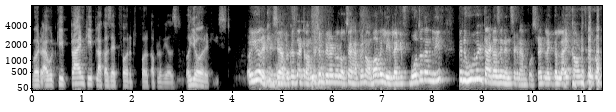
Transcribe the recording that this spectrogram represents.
But I would keep try and keep Lacazette for for a couple of years, a year at least. A year at least, yeah, because that transition period will also happen. Oba will leave. Like if both of them leave, then who will tag us in Instagram post, right? Like the like count will, go,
